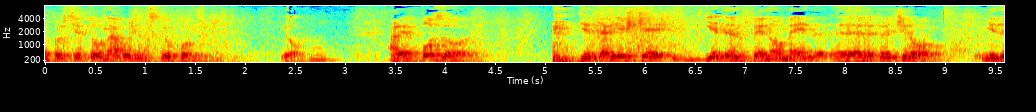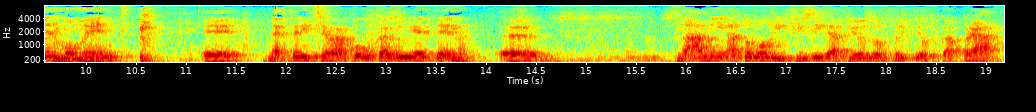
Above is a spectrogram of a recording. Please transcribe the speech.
eh, prostě toho náboženského konfliktu. Jo? Ale pozor, je tady ještě jeden fenomén, eh, jeden moment, eh, na který třeba poukazuje ten eh, známý atomový fyzik a filozof Fritjof Capra,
